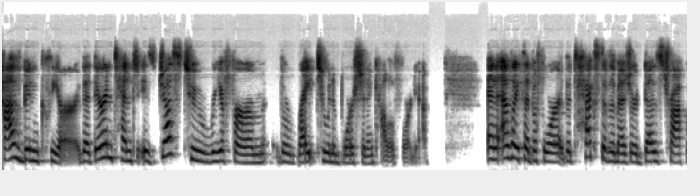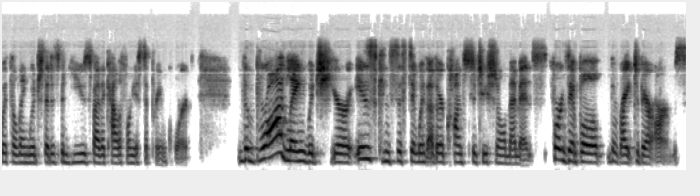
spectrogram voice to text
have been clear that their intent is just to reaffirm the right to an abortion in California. And as I said before, the text of the measure does track with the language that has been used by the California Supreme Court the broad language here is consistent with other constitutional amendments. For example, the right to bear arms.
